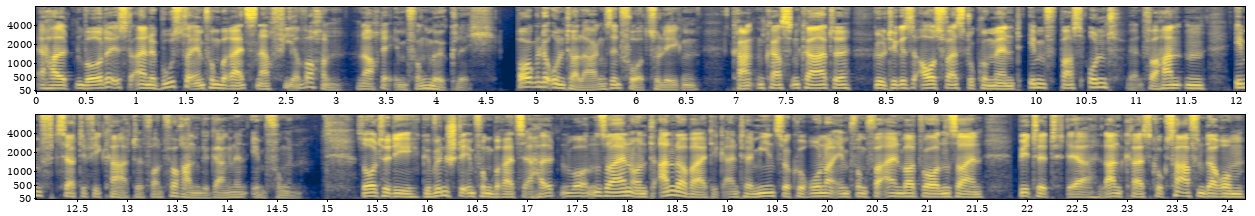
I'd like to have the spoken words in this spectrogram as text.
erhalten wurde, ist eine Boosterimpfung bereits nach vier Wochen nach der Impfung möglich. Folgende Unterlagen sind vorzulegen. Krankenkassenkarte, gültiges Ausweisdokument, Impfpass und, wenn vorhanden, Impfzertifikate von vorangegangenen Impfungen. Sollte die gewünschte Impfung bereits erhalten worden sein und anderweitig ein Termin zur Corona-Impfung vereinbart worden sein, bittet der Landkreis Cuxhaven darum,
